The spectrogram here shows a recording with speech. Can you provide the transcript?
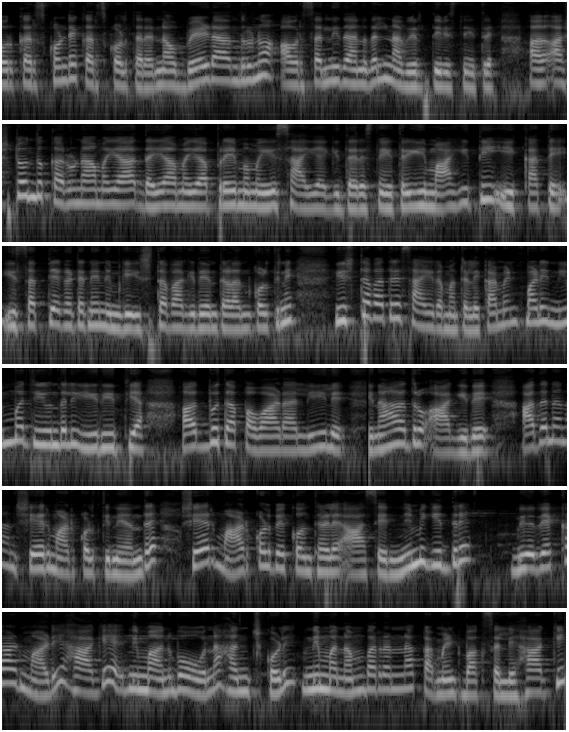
ಅವ್ರು ಕರ್ಸ್ಕೊಂಡೇ ಕರ್ಸ್ಕೊಳ್ತಾರೆ. ನಾವು ಬೇಡ ಅಂದ್ರೂ ಅವ್ರ ಸನ್ನಿಧಾನದಲ್ಲಿ ನಾವು ಇರ್ತೀವಿ ಸ್ನೇಹಿತರೆ. ಅಷ್ಟೊಂದು ಕರುಣಾಮಯ, ದಯಾಮಯ, ಪ್ರೇಮಮಯ ಸಾಯಿಯಾಗಿದ್ದಾರೆ ಸ್ನೇಹಿತರೆ. ಈ ಮಾಹಿತಿ, ಈ ಕತೆ, ಈ ಸತ್ಯ ಘಟನೆ ನಿಮಗೆ ಇಷ್ಟವಾಗಿದೆ ಅಂತ ಅಂದ್ಕೊಳ್ತೀನಿ. ಇಷ್ಟವಾದರೆ ಸಾಯಿರಮ್ಮ ಅಂತೇಳಿ ಕಮೆಂಟ್ ಮಾಡಿ. ನಿಮ್ಮ ಜೀವನದಲ್ಲಿ ಈ ರೀತಿಯ ಅದ್ಭುತ ಪವಾಡ, ಲೀಲೆ ಏನಾದರೂ ಆಗಿದೆ, ಅದನ್ನು ನಾನು ಶೇರ್ ಮಾಡ್ಕೊಳ್ತೀನಿ ಅಂದರೆ ಶೇರ್ ಮಾಡ್ಕೊಳ್ಬೇಕು ಅಂತ ಹೇಳಿ ಆಸೆ ನಿಮಗಿದ್ರೆ ರೆಕಾರ್ಡ್ ಮಾಡಿ ಹಾಗೆ ನಿಮ್ಮ ಅನುಭವವನ್ನು ಹಂಚ್ಕೊಳ್ಳಿ. ನಿಮ್ಮ ನಂಬರನ್ನು ಕಮೆಂಟ್ ಬಾಕ್ಸಲ್ಲಿ ಹಾಕಿ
